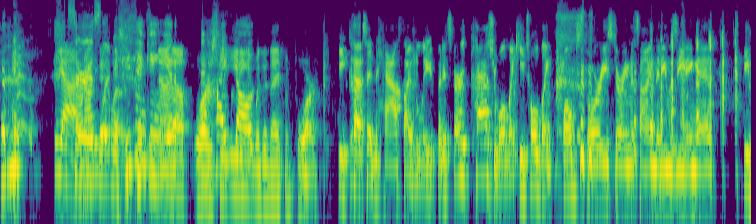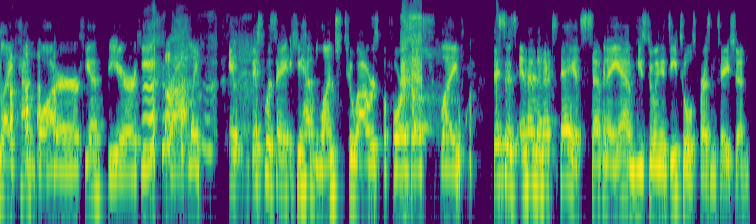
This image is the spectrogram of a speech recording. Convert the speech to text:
Yeah, Seriously. Is he close. Thinking, picking you that know, up, or is he eating dog- it with a knife and fork? He cuts it in half, I believe, but it's very casual. Like he told like 12 stories during the time that he was eating it. He like had water, he had beer, he ate fry. Like it, this was a he had lunch two hours before this. Like this is, and then the next day it's 7 a.m. He's doing a D Tools presentation.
